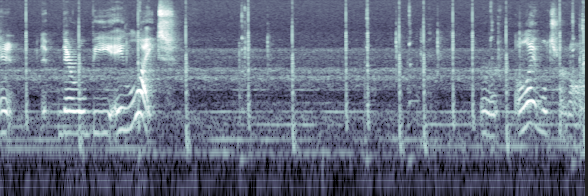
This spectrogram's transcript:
it, it, there will be a light. Or a light will turn on.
